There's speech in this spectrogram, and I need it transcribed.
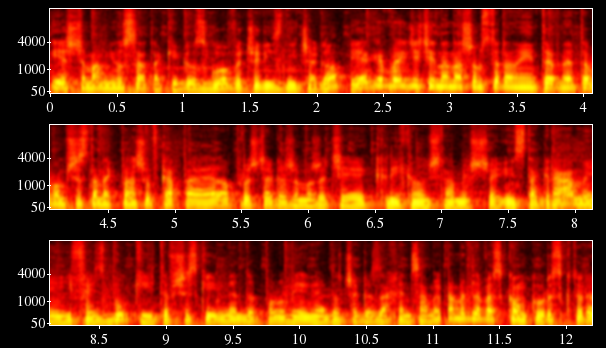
I jeszcze mam newsa takiego z głowy, czyli z niczego. Jak wejdziecie na naszą stronę internetową przystanekplanszówka.pl, oprócz tego, że możecie kliknąć tam jeszcze Instagramy i Facebooki i te wszystkie inne do polubienia, do czego zachęcamy. Mamy dla was konkurs, który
